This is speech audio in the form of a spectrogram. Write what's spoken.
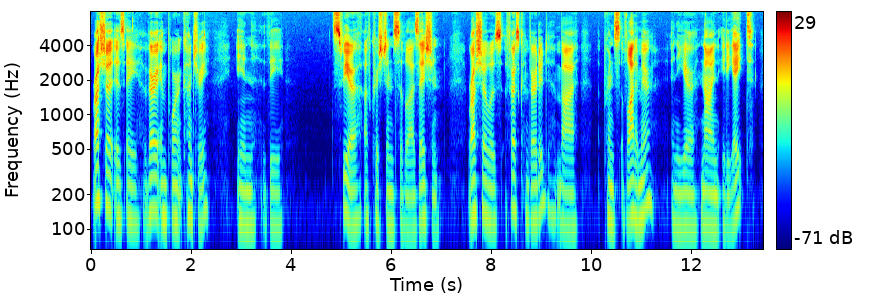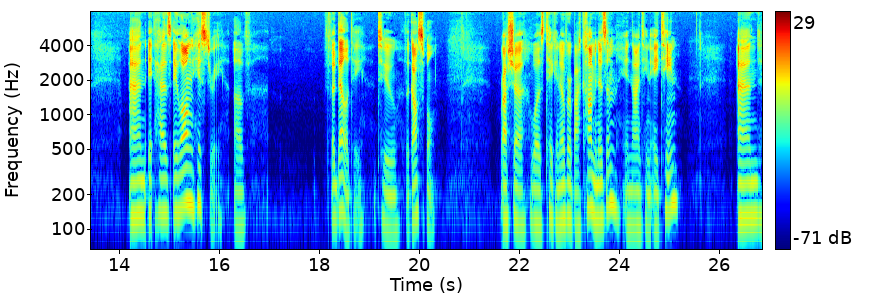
Russia is a very important country in the sphere of Christian civilization. Russia was first converted by Prince Vladimir in the year 988, and it has a long history of fidelity to the gospel. Russia was taken over by communism in 1918 and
